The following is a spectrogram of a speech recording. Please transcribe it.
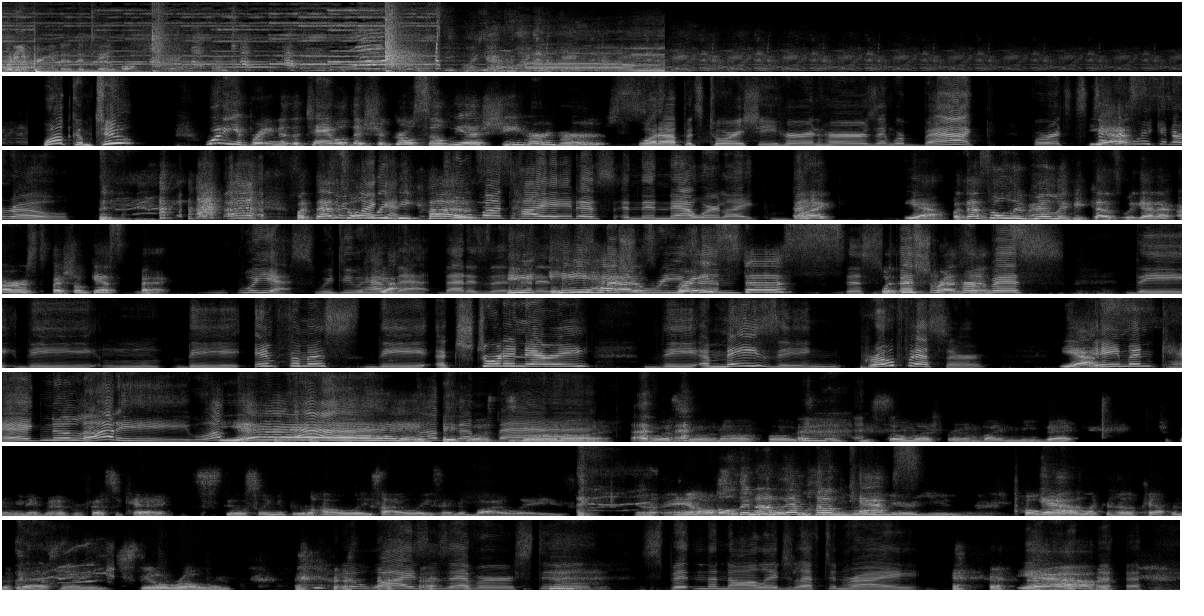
What are you bringing to the table? Um, Welcome to What Are you Bringing to the table? This your girl Sylvia, she, her, and hers. What Up? It's Tori, she, her, and hers, and we're back for a second Yes. week in a row. but that's took like only because Two month hiatus, and then now we're like back. like yeah, but that's We're only back. really because we got a, our special guest back. Well, yes, we do have Yeah. that. That is the He that is he special has reason, graced us the with his special presence. purpose, the the the infamous, the extraordinary, the amazing professor Yes. Damon Cagnolotti. Welcome Yay! back. Welcome What's back. going on? What's going on, folks? Thank you so much for inviting me back. Your friendly neighborhood Professor Cat, still swinging through the hallways, highways, and the byways, uh, and also Holding to a on them local Zoom room hubcaps. near you. Holding Yeah. on like a hubcap in the fast lane, still rolling. Still wise as ever, still spitting the knowledge left and right. Yeah.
